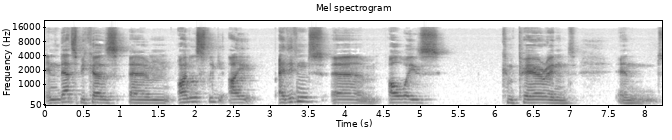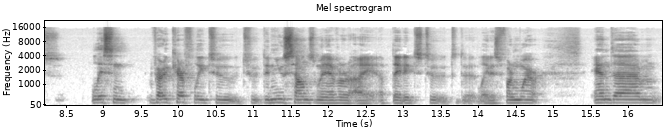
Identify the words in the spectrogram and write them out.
and that's because um, honestly, I I didn't um, always compare and and listen very carefully to to the new sounds whenever I updated to to the latest firmware, and um,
